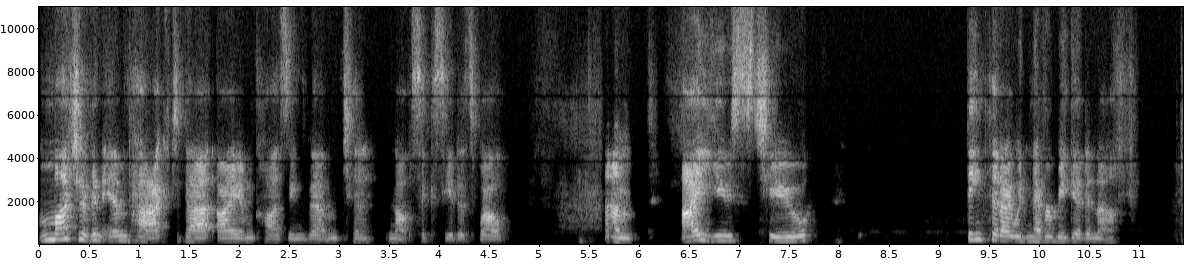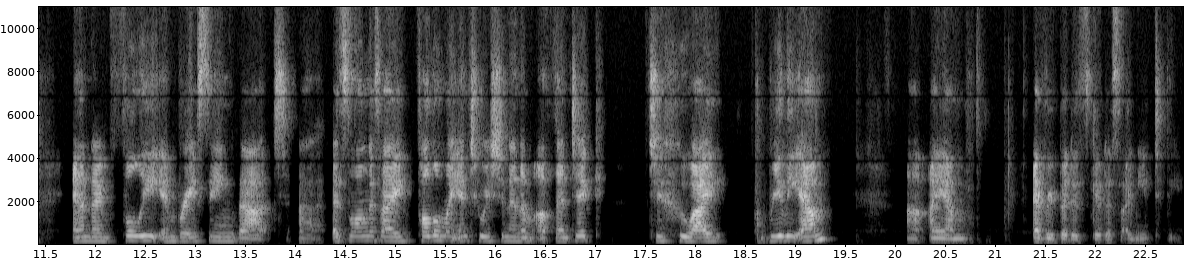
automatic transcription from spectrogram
much of an impact that i am causing them to not succeed as well. Um, i used to think that i would never be good enough and i'm fully embracing that uh, as long as i follow my intuition and i'm authentic to who i really am uh, i am every bit as good as i need to be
